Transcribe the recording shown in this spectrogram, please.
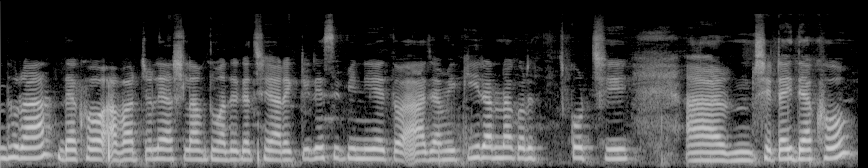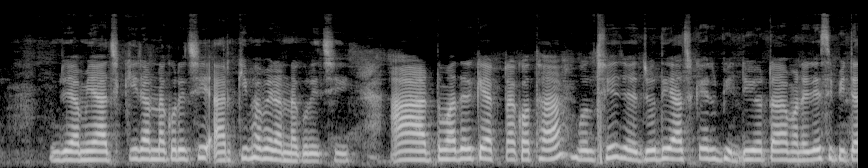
বন্ধুরা, দেখো, আবার চলে আসলাম তোমাদের কাছে আরেকটি রেসিপি নিয়ে। তো আজ আমি কি রান্না করে, করছি? আর সেটাই দেখো যে আমি আজ কি রান্না করেছি আর কীভাবে রান্না করেছি। আর তোমাদেরকে একটা কথা বলছি যে, যদি আজকের ভিডিওটা মানে রেসিপিটা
